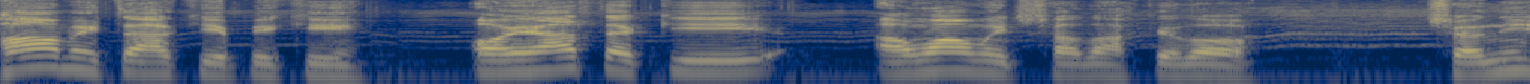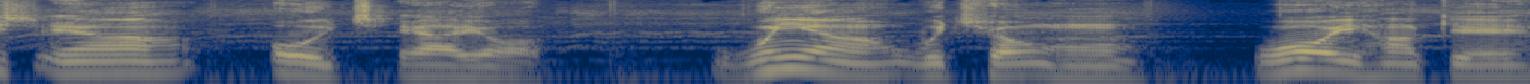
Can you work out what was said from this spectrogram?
Hamitaki piki, Oiata ki awawit salakelo. Chanis ea oit ea yo. Wia wicho un. Woi hanke.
